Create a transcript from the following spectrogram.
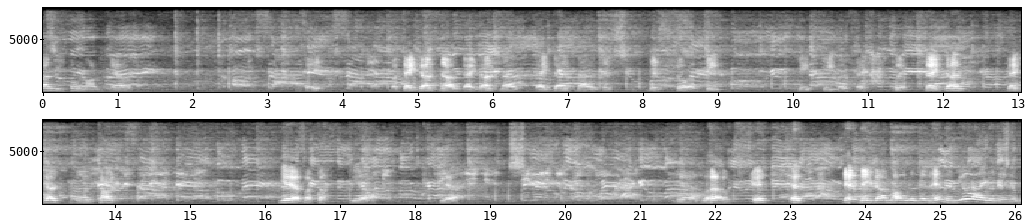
Bundy's pulling on to the other side. See? But they don't know, they don't know, they don't know this, this sort of deep, deep, deep of this. They don't, they don't know type. Yeah, but the, yeah, yeah. Yeah, well, it, it, that means I'm older than him and you're older than him.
